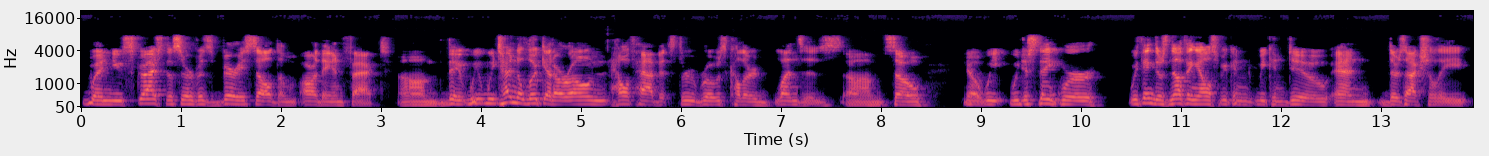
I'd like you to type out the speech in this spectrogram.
when you scratch the surface, very seldom are they in fact. Um, they, we, we tend to look at our own health habits through rose-colored lenses. Um, so you know we we just think we're we think there's nothing else we can we can do, and there's actually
